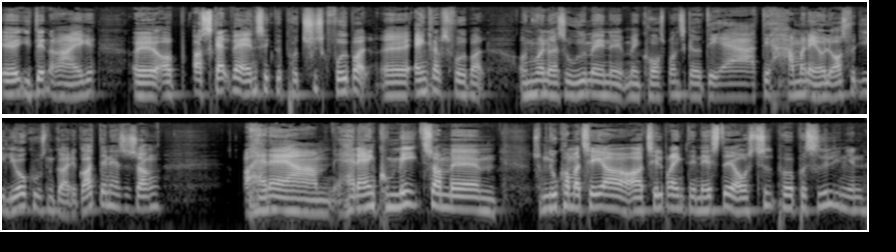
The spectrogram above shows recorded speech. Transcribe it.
øh, i den række, øh, og, og skal være ansigtet på tysk fodbold, øh, angrebsfodbold. Og nu er han altså ude med en, øh, med en korsbåndsskade. Det er, det er hammerende ærgerligt, også fordi Leverkusen gør det godt den her sæson. Og han er, han er en komet, som, øh, som nu kommer til at, at tilbringe det næste års tid på, på sidelinjen.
